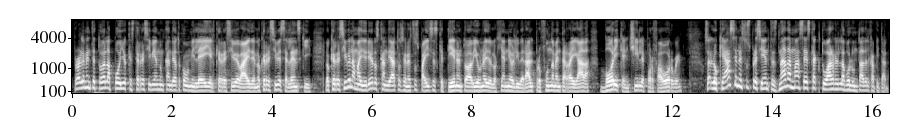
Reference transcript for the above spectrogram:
probablemente todo el apoyo que esté recibiendo un candidato como Milley, el que recibe Biden, lo que recibe Zelensky, lo que recibe la mayoría de los candidatos en estos países que tienen todavía una ideología neoliberal profundamente arraigada, Boric en Chile, por favor, güey. O sea, lo que hacen estos presidentes nada más es que actuar la voluntad del capital.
